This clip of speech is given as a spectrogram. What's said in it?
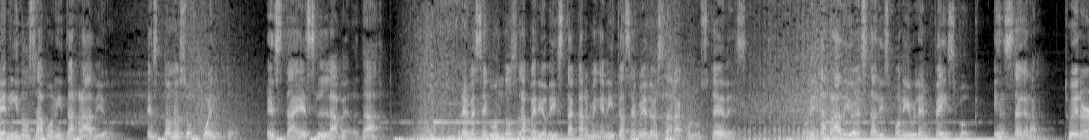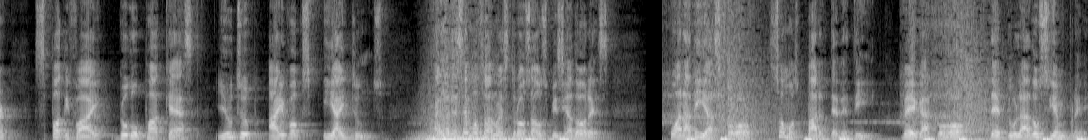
Bienvenidos a Bonita Radio. Esto no es un cuento, esta es la verdad. Breves segundos, la periodista Carmen Enita Acevedo estará con ustedes. Bonita Radio está disponible en Facebook, Instagram, Twitter, Spotify, Google Podcast, YouTube, iVox y iTunes. Agradecemos a nuestros auspiciadores. Juana Díaz Coop, somos parte de ti. Vega Coop, de tu lado siempre.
